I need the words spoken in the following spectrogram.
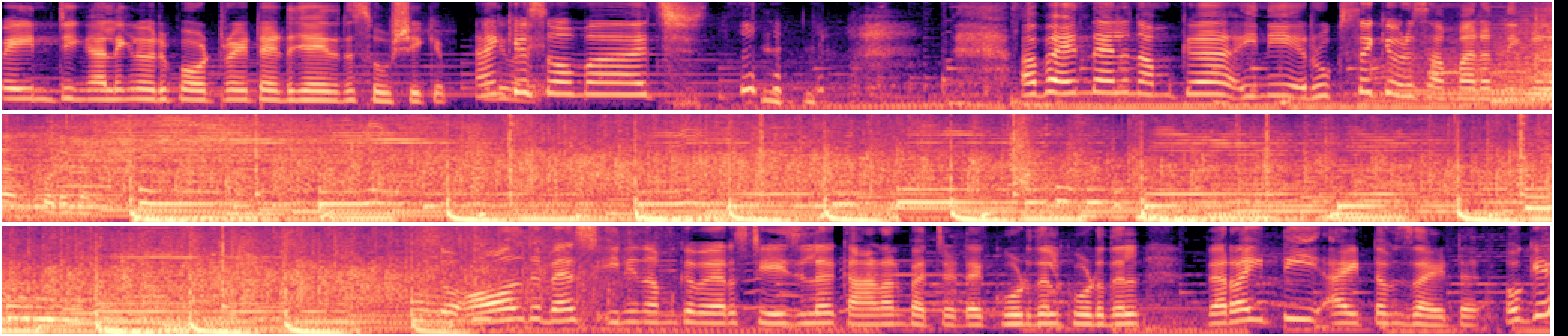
പെയിന്റിങ് അല്ലെങ്കിൽ ഒരു പോർട്രേറ്റ് ആയിട്ട് ഞാൻ ഇതിന് സൂക്ഷിക്കും. താങ്ക് യു സോ മച്ച് അപ്പൊ എന്തായാലും നമുക്ക് ഇനി റുക്സയ്ക്ക് ഒരു സമ്മാനം നിങ്ങൾ കൊടുക്കണം. ഓൾ ദി ബെസ്റ്റ് ഇനി നമുക്ക് വേറെ സ്റ്റേജിൽ കാണാൻ പറ്റട്ടെ. കൂടുതൽ കൂടുതൽ വെറൈറ്റി ഐറ്റംസ് ആയിട്ട്. Okay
